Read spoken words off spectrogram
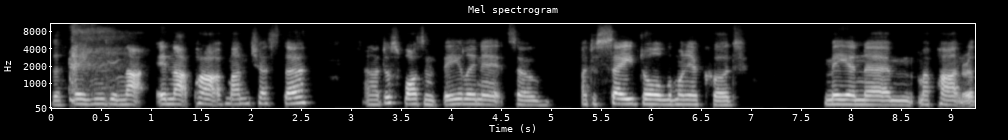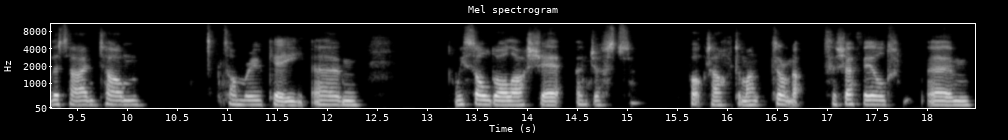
the thing in that in that part of Manchester, and I just wasn't feeling it. So I just saved all the money I could. Me and um, my partner at the time, Tom, Tom Rookie, um, we sold all our shit and just fucked off to Man- to, to Sheffield. Um,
